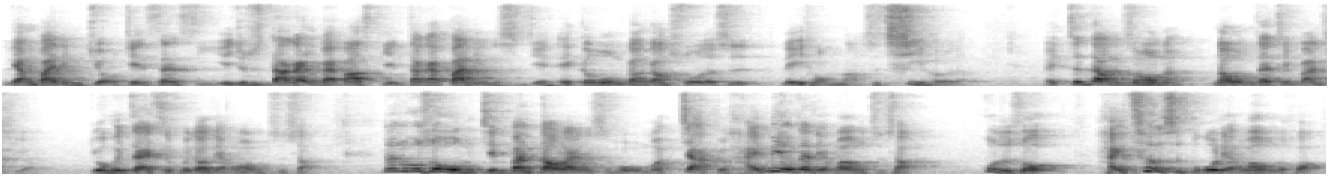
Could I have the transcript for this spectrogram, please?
两百零九减三十一，也就是大概一百八十天，大概半年的时间，诶，跟我们刚刚说的是雷同嘛，是契合的。哎，震荡之后呢，那我们再减半期哦，又会再次回到两万五之上。那如果说我们减半到来的时候，我们价格还没有在两万五之上，或者说还测试不过两万五的话，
